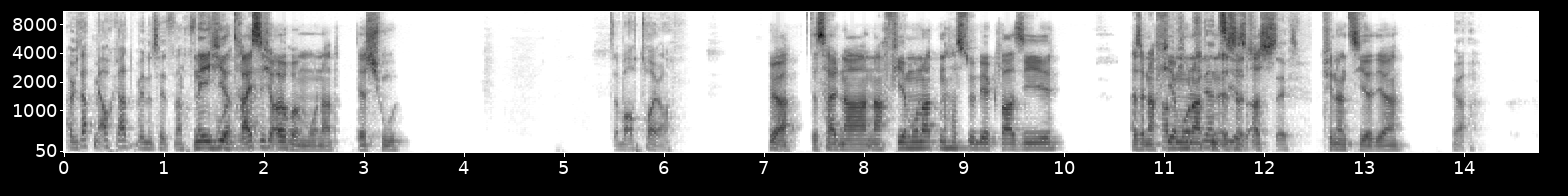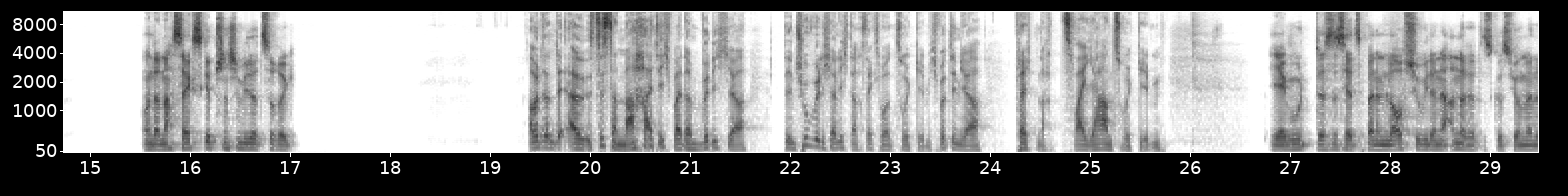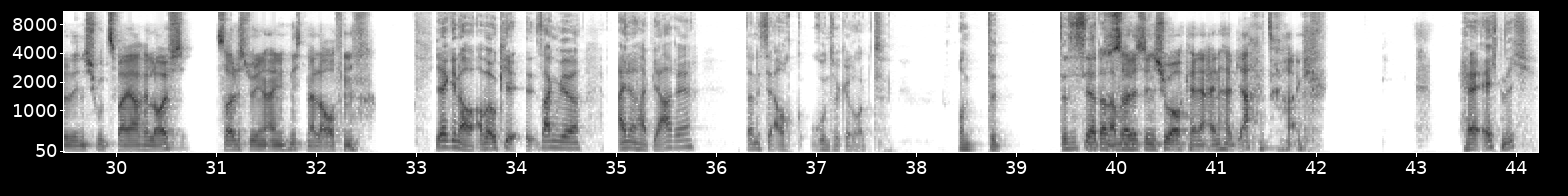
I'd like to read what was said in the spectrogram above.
Aber ich dachte mir auch gerade, wenn du es jetzt nach Nee, hier Monaten- 30 Euro im Monat, der Schuh. Ist aber auch teuer. Ja, das ist halt nach, nach vier Monaten hast du dir quasi, also nach vier Monaten ist es finanziert, aus, selbst. finanziert, ja. Ja. Und dann nach sechs gibst du ihn schon wieder zurück. Aber dann also ist das dann nachhaltig, weil dann würde ich ja, den Schuh würde ich ja nicht nach sechs Monaten zurückgeben. Ich würde den ja vielleicht nach zwei Jahren zurückgeben. Ja, gut, das ist jetzt bei einem Laufschuh wieder eine andere Diskussion. Wenn du den Schuh zwei Jahre läufst, solltest du den eigentlich nicht mehr laufen. Ja, genau. Aber okay, sagen wir eineinhalb Jahre, dann ist er auch runtergerockt. Und das ist ja dann du aber. solltest den Schuh auch keine eineinhalb Jahre tragen. Hä, echt nicht?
